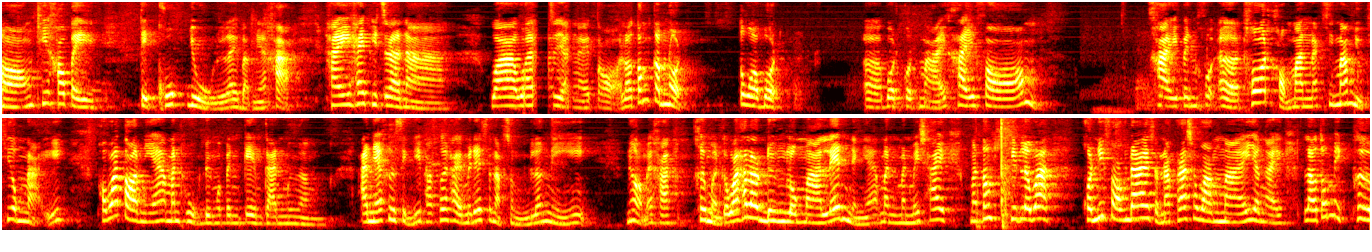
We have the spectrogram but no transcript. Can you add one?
น้องๆที่เข้าไปติดคุกอยู่หรืออะไรแบบนี้ค่ะ ให้ให้พิจารณาว่าว่าจะยังไงต่อ เราต้องกำหนดตัวบทเอ่อบทกฎหมายใครฟ้อง ใครเป็นเอ่อโทษของมันแม็กซิมัมอยู่ที่ตรงไหน เพราะว่าตอนนี้มันถูกดึงมาเป็นเกมการเมือง อันนี้คือสิ่งที่พรรคเพื่อไทยไม่ได้สนับสนุนเรื่องนี้ นึกออกไหมคะคือเหมือนกับว่าถ้าเราดึงลงมาเล่นอย่างเงี้ยมันมันไม่ใช่ มันต้องคิดเลยว่าคนที่ฟ้องได้สำนักพระราชวังไหมยังไง เราต้องมีคือ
